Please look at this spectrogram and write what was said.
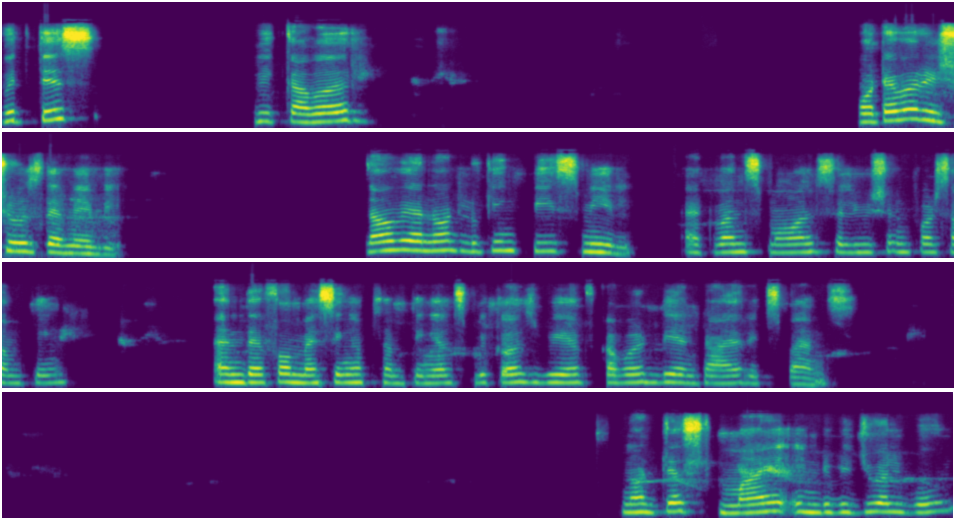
With this, we cover whatever issues there may be. Now we are not looking piecemeal at one small solution for something and therefore messing up something else because we have covered the entire expanse. Not just my individual goal,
